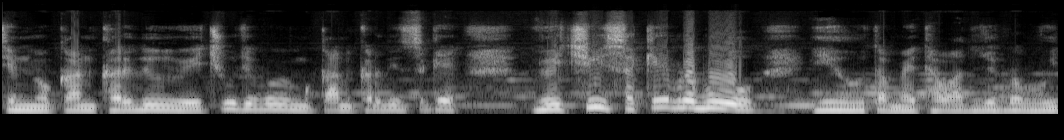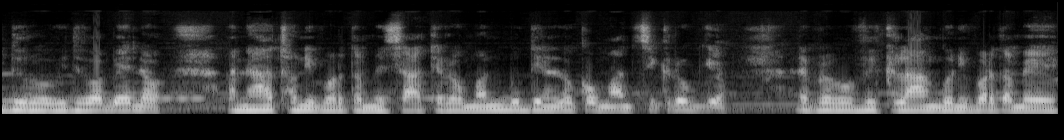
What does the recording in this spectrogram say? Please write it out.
જેમને મકાન ખરીદવું વેચવું છે પ્રભુ મકાન ખરીદી શકે, વેચી શકે પ્રભુ. એવું તમે થવા દેજો પ્રભુ, વિધુરો, વિધવા બહેનો, અનાથોની પર તમે સાથે રહો મન બુદ્ધિના લોકો માનસિક રોગ્યો અને પ્રભુ, વિકલાંગોની પર તમે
